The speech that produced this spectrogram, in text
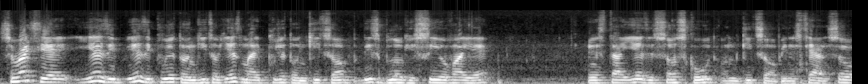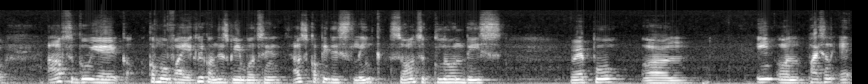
so right here here's the here's the project on github. Here's my project on github. This blog you see over here. Understand? Here's the source code on github. Understand? So I have to go here come over here. Click on this green button. I have to copy this link. So I want to clone this repo on on Python eh,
